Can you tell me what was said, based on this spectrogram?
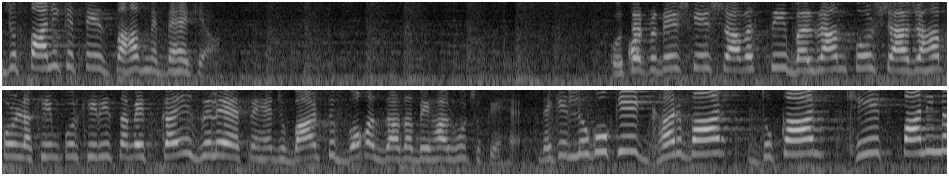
जो पानी के तेज बहाव में बह गया। उत्तर प्रदेश के श्रावस्ती बलरामपुर शाहजहांपुर लखीमपुर खीरी समेत कई ज़िले ऐसे हैं जो बाढ़ से बहुत ज़्यादा बेहाल हो चुके हैं। देखिए लोगों के घर बार दुकान खेत पानी में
